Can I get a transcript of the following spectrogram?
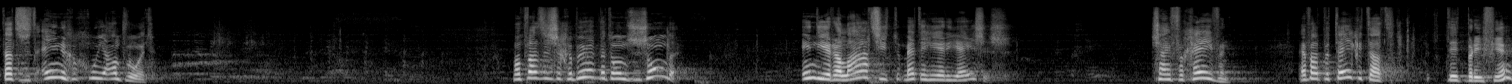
dat is het enige goede antwoord. Want wat is er gebeurd met onze zonde? In die relatie met de Heer Jezus. Zijn vergeven. En wat betekent dat, dit briefje?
